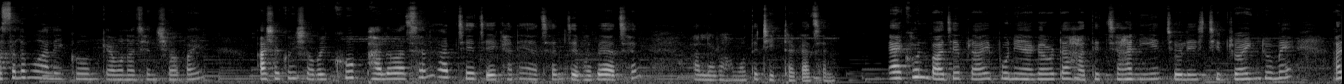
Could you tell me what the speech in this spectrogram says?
আসসালামু আলাইকুম, কেমন আছেন সবাই? আশা করি সবাই খুব ভালো আছেন আর যে যেখানে আছেন, যেভাবে আছেন আল্লাহ রহমতে ঠিকঠাক আছেন। এখন বাজে প্রায় পৌনে এগারোটা, হাতে চা নিয়ে চলে এসেছি ড্রয়িং রুমে আর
